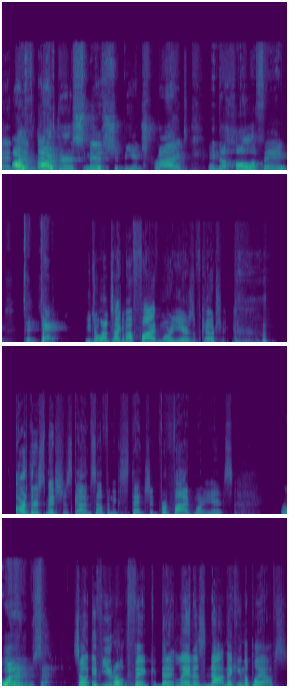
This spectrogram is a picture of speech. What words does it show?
And, Arth- and Arthur Smith should be enshrined in the Hall of Fame today. You don't want to talk about five more years of coaching. Arthur Smith just got himself an extension for five more years. 100%. So if you don't think that Atlanta's not making the playoffs,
